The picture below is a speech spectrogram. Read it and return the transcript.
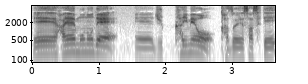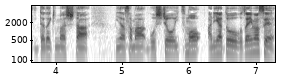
えー、早いもので、えー、10回目を数えさせていただきました。皆様、ご視聴いつもありがとうございます。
